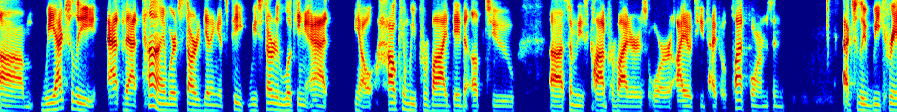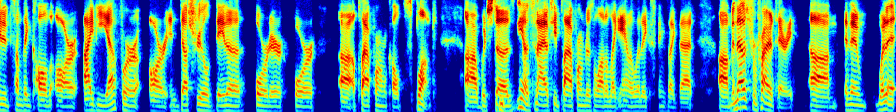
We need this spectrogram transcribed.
um, we actually at that time where it started getting its peak, we started looking at, you know, how can we provide data up to uh, some of these cloud providers or IoT type of platforms, and actually we created something called our IDF or our industrial data forwarder for uh, a platform called Splunk, uh, which hmm. does, you know, it's an IoT platform, does a lot of like analytics, things like that. Um, and that was proprietary. Um, and then what it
